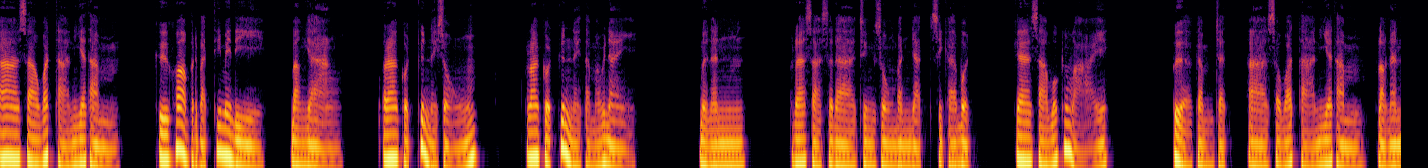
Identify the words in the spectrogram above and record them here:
อาสาวัฏฐานิยธรรม คือข้อปฏิบัติที่ไม่ดี บางอย่าง ปรากฏขึ้นในสงฆ์ปรากฏขึ้นในธรรมวินัย เมื่อนั้น พระศาสดาจึงทรงบัญญัติสิกขาบท แก่สาวกทั้งหลาย เพื่อกำจัดอาสวัฏฐานิยธรรมเหล่านั้น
